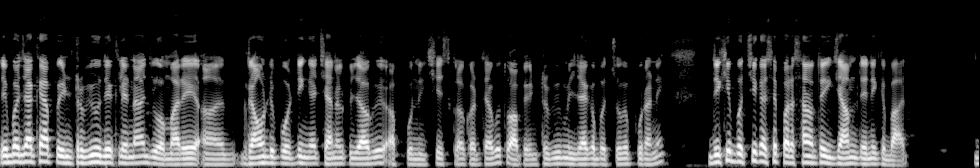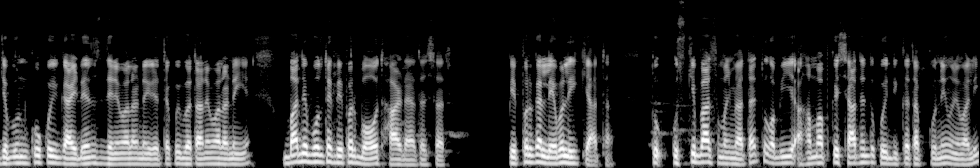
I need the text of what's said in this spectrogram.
तो एक बार जाके आप इंटरव्यू देख लेना, जो हमारे ग्राउंड रिपोर्टिंग है चैनल पर जाओगे, आपको नीचे स्क्रॉल करते हो तो आप इंटरव्यू मिल जाएगा बच्चों के पुराने। देखिए बच्चे कैसे परेशान होते हैं एग्ज़ाम देने के बाद। जब उनको कोई गाइडेंस देने वाला नहीं रहता, कोई बताने वाला नहीं है, बाद में बोलते हैं पेपर बहुत हार्ड आया था सर पेपर का लेवल ही क्या था? तो उसके बाद समझ में आता है तो अभी हम आपके साथ हैं तो कोई दिक्कत आपको नहीं होने वाली।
